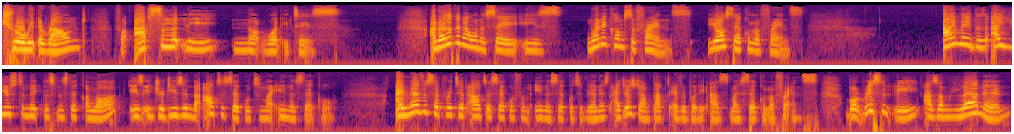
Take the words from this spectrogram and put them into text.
throw it around for absolutely not what it is. Another thing I want to say is when it comes to friends, your circle of friends, I made this, I used to make this mistake a lot, is introducing the outer circle to my inner circle. I never separated outer circle from inner circle, to be honest. I just jam packed everybody as my circle of friends. But recently, as I'm learning,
